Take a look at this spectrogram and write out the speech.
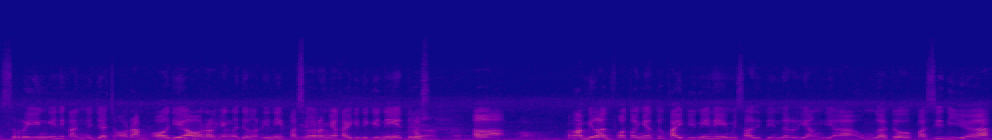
sering ini kan ngejudge orang. Oh dia orang yang ngedenger ini pasti Iya. orangnya kayak gini-gini. Terus eh, pengambilan fotonya tuh kayak gini nih. Misal di Tinder yang dia unggah tuh pasti dia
